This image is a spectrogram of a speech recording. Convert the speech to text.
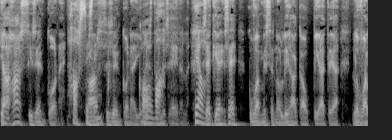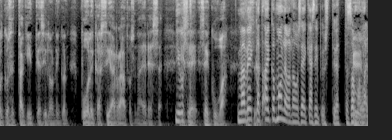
ja Hassisen kone. Hassisen. Hassisen kone juliste Kova. oli seinällä. Joo. Se, se kuva, missä ne on lihakauppiaita ja ne on valkoiset takit ja silloin niin puolikas sianraatosena edessä. Niin se, se kuva. Mä veikkaan, että aika monella nousee käsi pystyyn, että samanlainen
